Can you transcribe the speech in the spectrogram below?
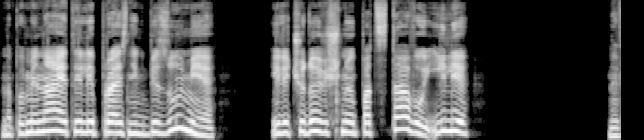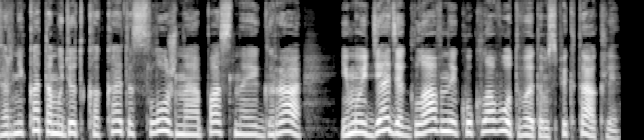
напоминает или праздник безумия, или чудовищную подставу, или... Наверняка там идет какая-то сложная опасная игра, и мой дядя — главный кукловод в этом спектакле.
